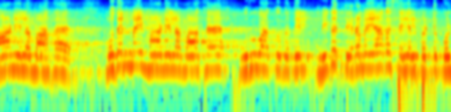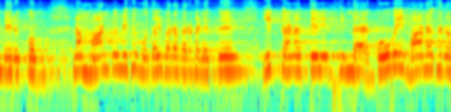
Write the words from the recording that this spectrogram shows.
மாநிலமாக முதன்மை மாநிலமாக உருவாக்குவதில் மிக திறமையாக செயல்பட்டு கொண்டிருக்கும் நம் மாண்புமிகு முதல்வர் அவர்களுக்கு இக்கணத்தில் இந்த கோவை மாநகர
